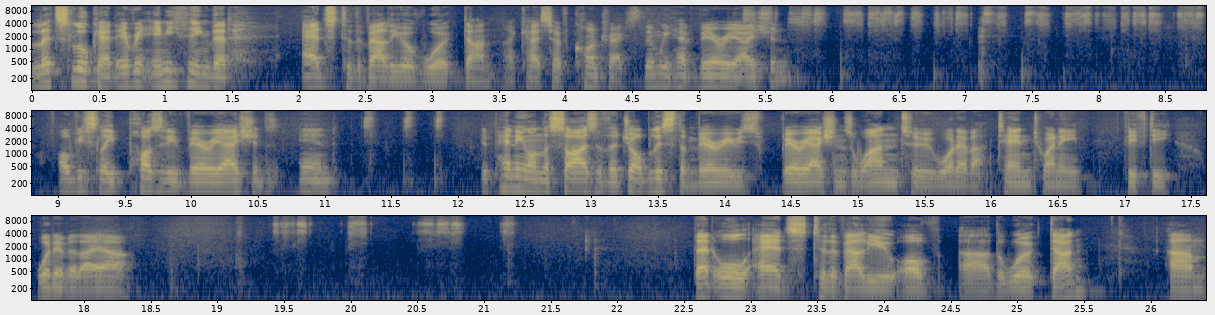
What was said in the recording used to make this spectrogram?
Let's look at every anything that adds to the value of work done. Okay, so contracts. Then we have variations obviously positive variations and depending on the size of the job list them varies variations 1 to whatever 10 20 50 whatever they are. That all adds to the value of uh, the work done. Um,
